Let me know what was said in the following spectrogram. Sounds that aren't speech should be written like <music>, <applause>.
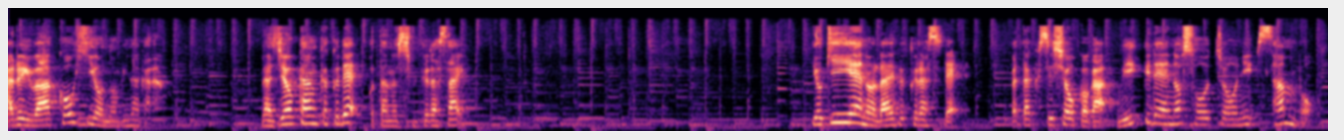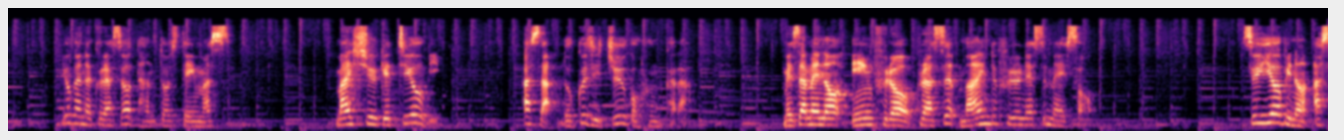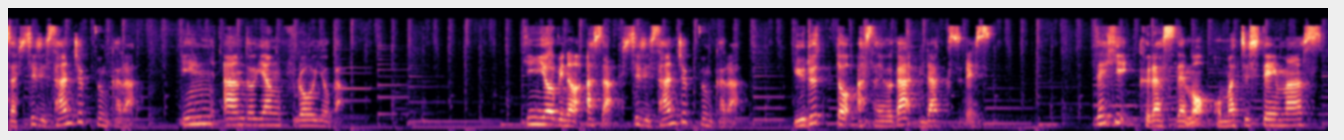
あるいはコーヒーを飲みながらラジオ感覚でお楽しみください。ヨギーエのライブクラスで私翔子がウィークデーの早朝に3本ヨガのクラスを担当しています。毎週月曜日朝6時15分から目覚めのインフロープラスマインドフルネス瞑想。水曜日の朝7時30分からインヤンフローヨガ金曜日の朝7時30分からゆるっと朝ヨガリラックスですぜひクラスでもお待ちしています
